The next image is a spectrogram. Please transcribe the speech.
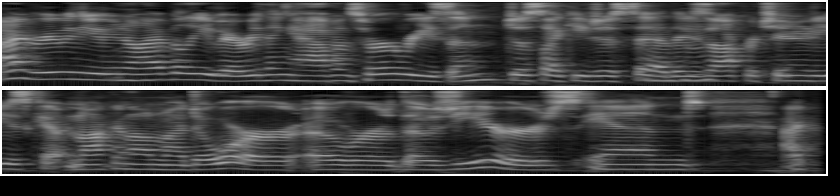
I agree with you. You know, I believe everything happens for a reason. Just like you just said, mm-hmm. these opportunities kept knocking on my door over those years, and I,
